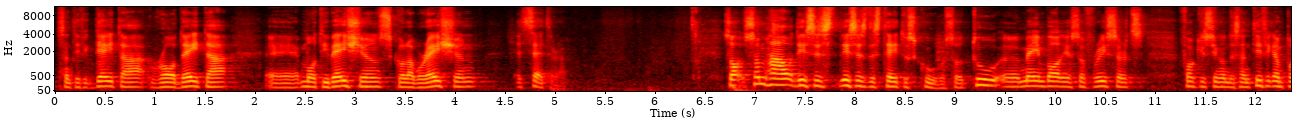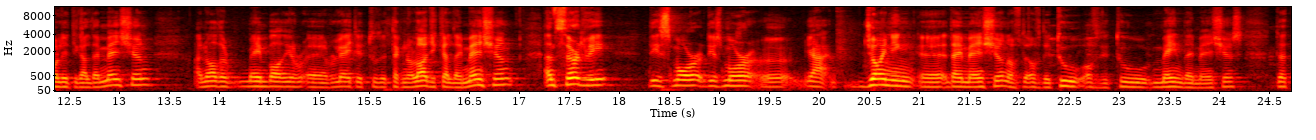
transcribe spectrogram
scientific data, raw data, uh, motivations, collaboration, etc. So somehow this is, this is the status quo. So two uh, main bodies of research focusing on the scientific and political dimension, another main body uh, related to the technological dimension, and thirdly, this more, this more uh, yeah, joining uh, dimension of the, of, the two, of the two main dimensions that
